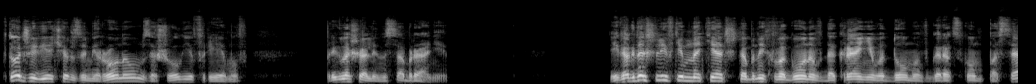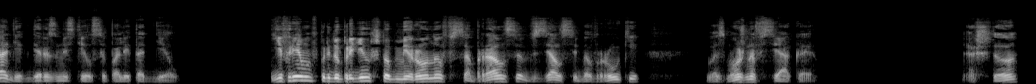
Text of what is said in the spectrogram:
В тот же вечер за Мироновым зашел Ефремов. приглашали на собрание. И когда шли в темноте от штабных вагонов до крайнего дома в городском посаде, где разместился политотдел, Ефремов предупредил, чтобы Миронов собрался, взял себя в руки, возможно, всякое. — А что,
